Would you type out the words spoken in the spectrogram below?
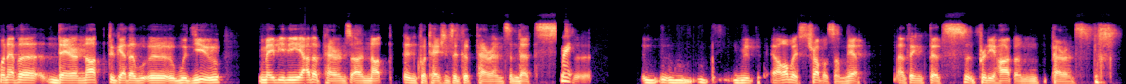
whenever they're not together uh, with you maybe the other parents are not in quotations a good parents and that's Right. uh, always troublesome yeah i think that's pretty hard on parents.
